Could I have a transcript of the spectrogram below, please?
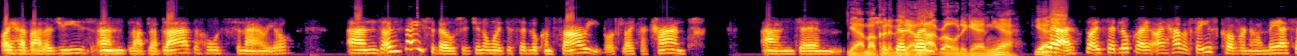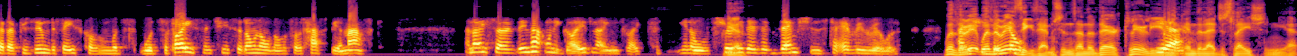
I have allergies and blah blah blah, the whole scenario. And I was nice about it, you know. I just said, "Look, I'm sorry, but like I can't." And um, Yeah, I'm not going to go down "Well, that road again. Yeah. Yeah. yeah. so I said, look, I, I have a face covering on me. I said, I presume the face covering would would suffice. And she said, oh, no, no, so it has to be a mask. And I said, "They're they not only guidelines? Like, you know, surely Yeah. there's exemptions to every rule. Well, there, And i- she well, there is "No." exemptions, and they're there clearly Yeah. in, in the legislation. Yeah.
